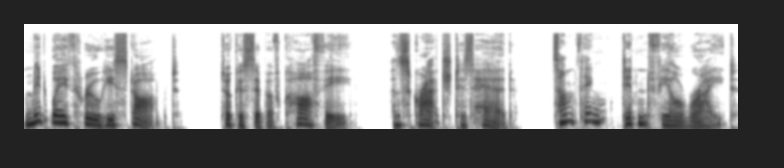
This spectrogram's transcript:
midway through, he stopped, took a sip of coffee, and scratched his head. Something didn't feel right.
